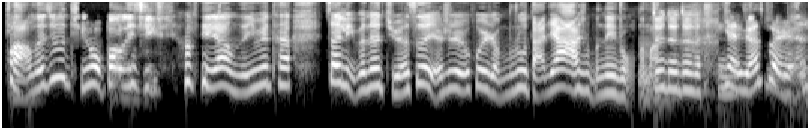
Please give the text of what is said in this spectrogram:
长得就挺有暴力倾向的样子，因为他在里面的角色也是会忍不住打架什么那种的嘛。对对对对，演员本人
